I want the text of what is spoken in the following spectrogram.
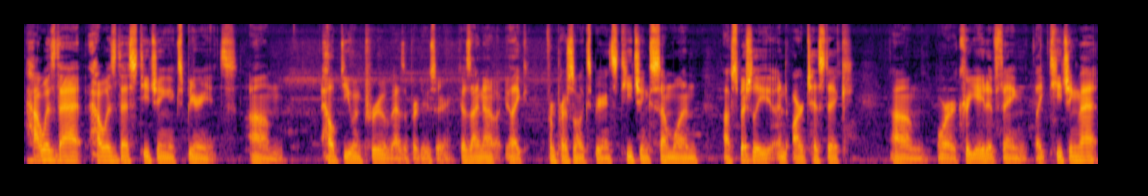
How was that? How was this teaching experience um, helped you improve as a producer? Because I know, like from personal experience, teaching someone, especially an artistic um, or creative thing, like teaching that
